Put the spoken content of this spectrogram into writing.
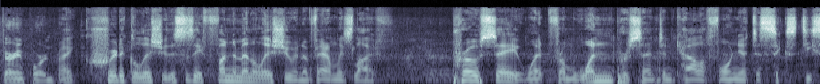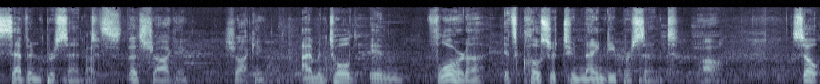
very important. right? Critical issue. This is a fundamental issue in a family's life. Pro se went from 1% in California to 67%. That's that's shocking. Shocking. I've been told in Florida it's closer to 90%. Wow. So,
